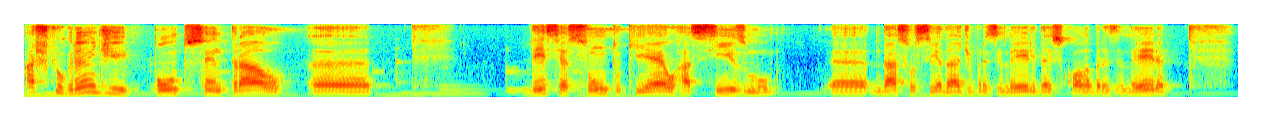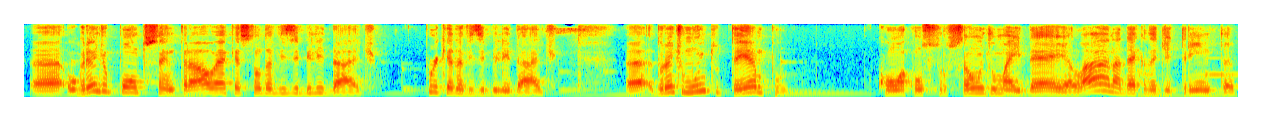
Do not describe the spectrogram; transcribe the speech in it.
Acho que o grande ponto central uh, desse assunto, que é o racismo uh, da sociedade brasileira e da escola brasileira, uh, o grande ponto central é a questão da visibilidade. Por que da visibilidade? Uh, durante muito tempo, com a construção de uma ideia lá na década de 30,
